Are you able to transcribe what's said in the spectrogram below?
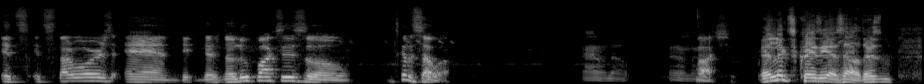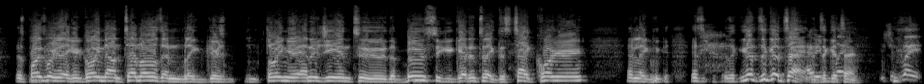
it's it's Star Wars and th- there's no loot boxes, so it's gonna sell well. I don't know. I don't know. Watch. It looks crazy as hell. There's there's points where you're, like you're going down tunnels and like you're throwing your energy into the boost so you can get into like this tight corner and like it's it's, it's a good time. Have It's a you good time. You should play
